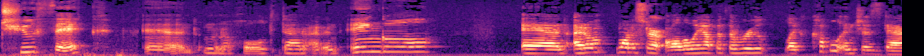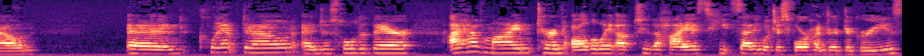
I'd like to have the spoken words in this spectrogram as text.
too thick and I'm going to hold down at an angle and I don't want to start all the way up at the root, like a couple inches down, and clamp down and just hold it there. I have mine turned all the way up to the highest heat setting, which is 400 degrees.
